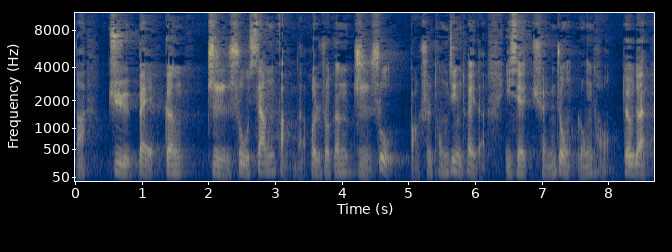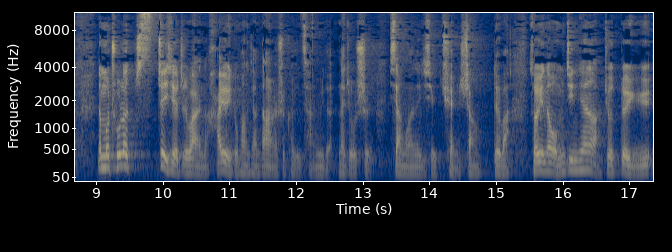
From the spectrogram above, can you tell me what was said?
啊？具备跟指数相仿的，或者说跟指数。保持同进退的一些权重龙头，对不对？那么除了这些之外呢，还有一个方向当然是可以参与的，那就是相关的一些券商，对吧？所以呢，我们今天啊，就对于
